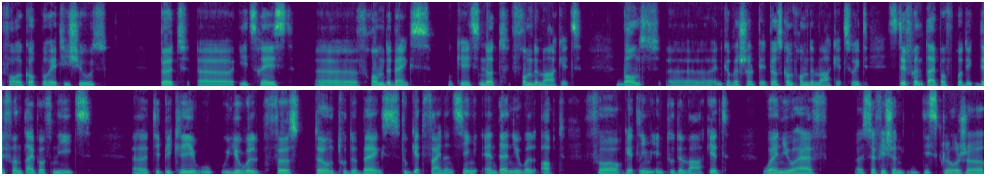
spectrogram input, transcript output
for a corporate issues, but uh, it's raised uh, from the banks. Okay, it's not from the market. Bonds uh, and commercial papers come from the market, so it's different type of product, different type of needs. Uh, typically, you will first turn to the banks to get financing, and then you will opt for getting into the market when you have a sufficient disclosure,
